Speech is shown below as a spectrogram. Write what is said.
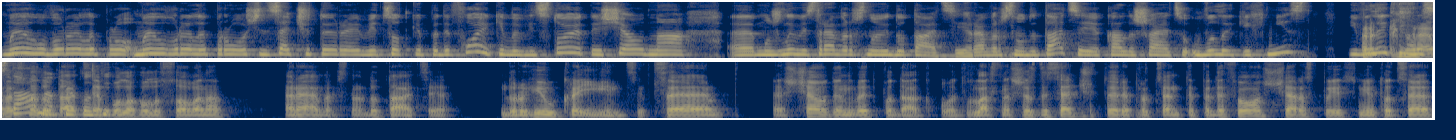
ми говорили про ми говорили про 64% ПДФО, які ви відстоюєте. І Ще одна е, можливість реверсної дотації. Реверсна дотація, яка лишається у великих міст і великі міста, Реверсна наприклад, дотація була голосована. Реверсна дотація, дорогі українці, це е, ще один вид податку. От, власне, 64% ПДФО, ще раз поясню, то це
